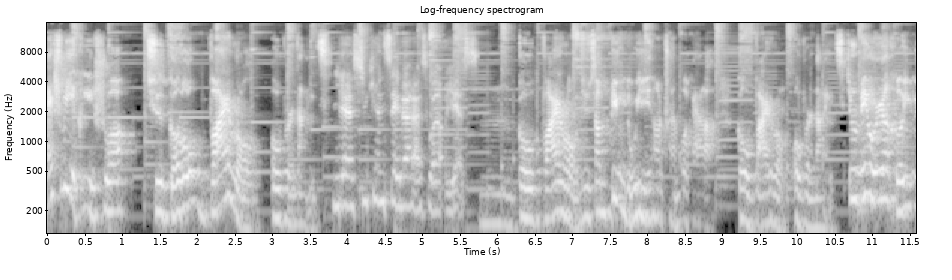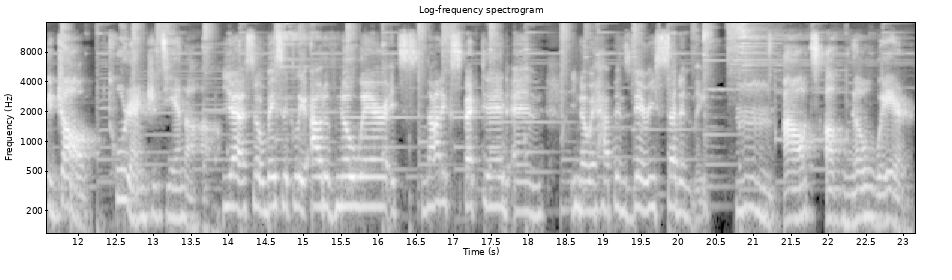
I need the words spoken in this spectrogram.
哎，是不是也可以说？to go viral overnight？ Yes, you can say that as well. Yes. 嗯，go viral 就像病毒一样传播开了，go viral overnight 就是没有任何预兆，突然之间的哈。 Yeah, so basically out of nowhere, it's not expected and you know it happens very suddenly. 嗯，out of nowhere,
